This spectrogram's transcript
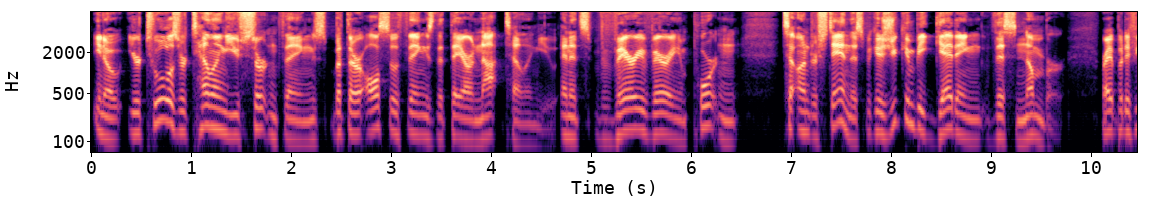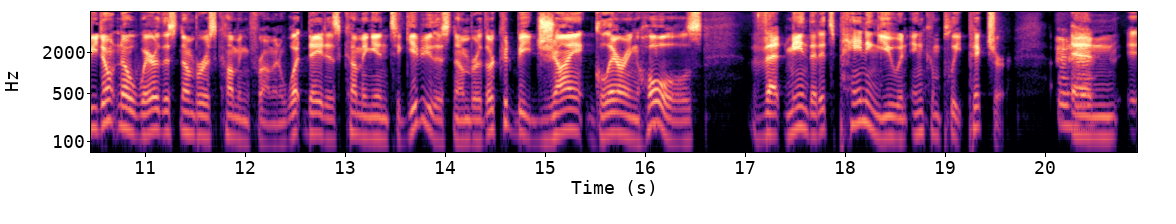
you know, your tools are telling you certain things, but there are also things that they are not telling you. And it's very, very important to understand this because you can be getting this number right? But if you don't know where this number is coming from and what data is coming in to give you this number, there could be giant glaring holes that mean that it's painting you an incomplete picture. Mm-hmm. And eh,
